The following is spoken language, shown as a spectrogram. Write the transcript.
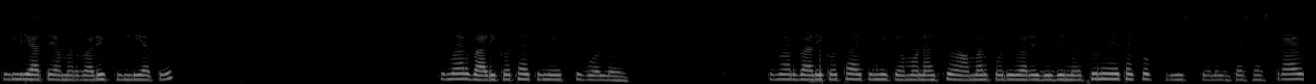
পুরুলিয়াতে, আমার বাড়ি পুরুলিয়াতে। তোমার বাড়ি কোথায় তুমি একটু বলো। তোমার বাড়ি কোথায়? তুমি কেমন আছো? আমার পরিবারে যদি নতুন হয়ে থাকো প্লিজ চ্যানেলটা সাবস্ক্রাইব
